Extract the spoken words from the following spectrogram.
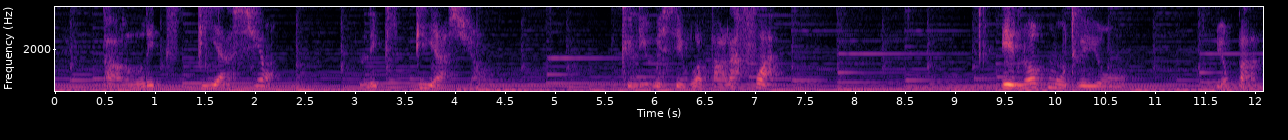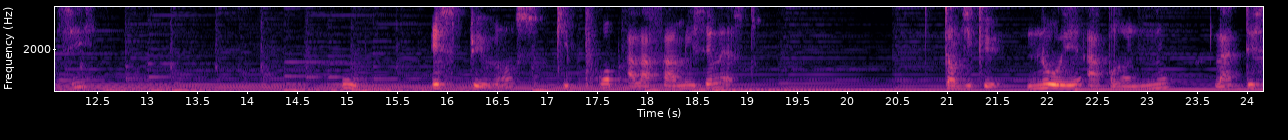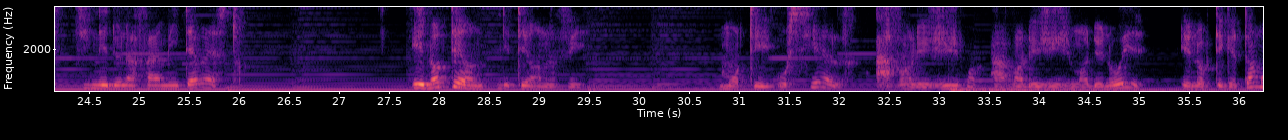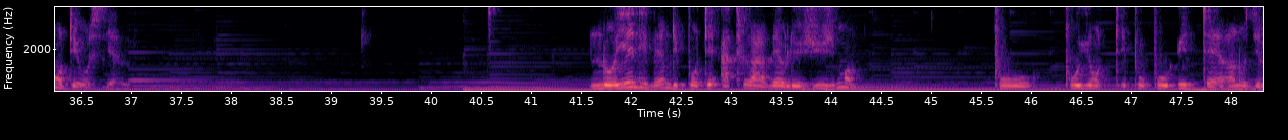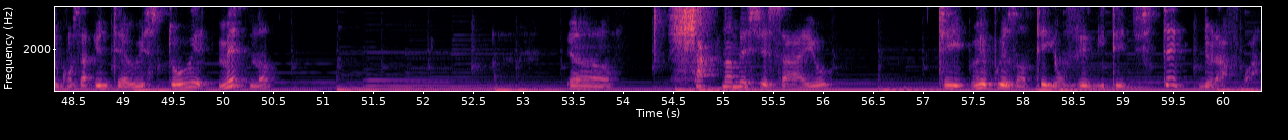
par l'expiation. L'expiation que les recevoir par la foi. Enoch montre une partie ou espérance qui est propre à la famille céleste. Tandis que Noé apprend nous la destinée de la famille terrestre. Enoch était enlevé, monté au ciel avant le jugement, avant le jugement de Noé. Enoch était monté au ciel. Noye li menm li pote a traver le jujman pou, pou, yon, pou, pou yon ter, an nou di l kon sa, yon ter restore. Mètnen, euh, chak nan mesye sa yo te reprezentè yon verite distinct de la fwa.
